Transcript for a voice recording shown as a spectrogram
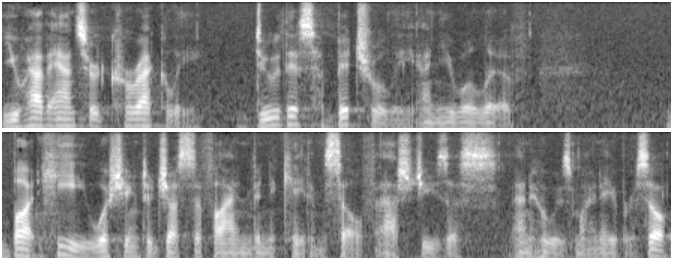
you have answered correctly. Do this habitually, and you will live. But he, wishing to justify and vindicate himself, asked Jesus, And who is my neighbor? So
